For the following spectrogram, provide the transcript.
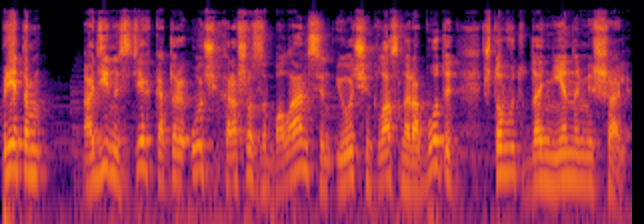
При этом один из тех, который очень хорошо забалансен и очень классно работает, чтобы вы туда не намешали.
